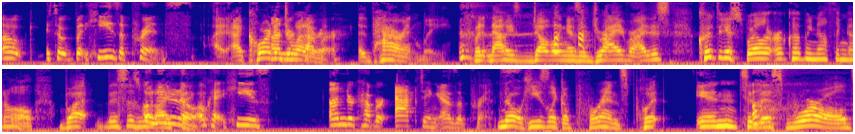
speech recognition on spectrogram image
oh, so but he's a prince. According to what I read, apparently. But now he's doubling as a driver. I this could be a spoiler or it could be nothing at all. But this is Oh what no I no think. no. Okay, he's undercover acting as a prince. No, he's like a prince put into oh. this world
